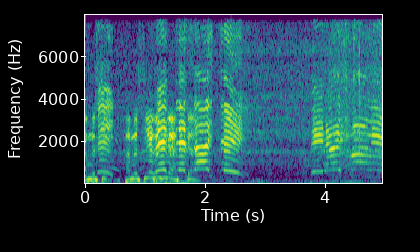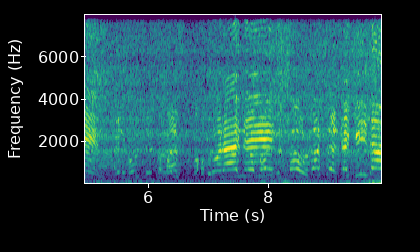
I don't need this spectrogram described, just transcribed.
Dann müsst ihr, dann müsst ihr rückwärts. Rechte Seite! Bereit machen! Eine Hunde ist verpasst! Vorne! Tequila!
